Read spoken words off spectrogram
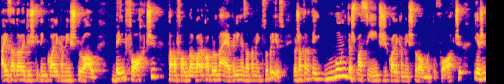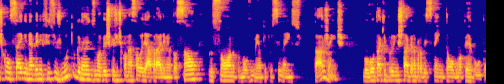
A Isadora diz que tem cólica menstrual bem forte. Estava falando agora com a Bruna Evelyn exatamente sobre isso. Eu já tratei muitas pacientes de cólica menstrual muito forte e a gente consegue né, benefícios muito grandes uma vez que a gente começa a olhar para a alimentação, para o sono, para o movimento e para o silêncio. Tá, gente? Vou voltar aqui para o Instagram para ver se tem então alguma pergunta.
